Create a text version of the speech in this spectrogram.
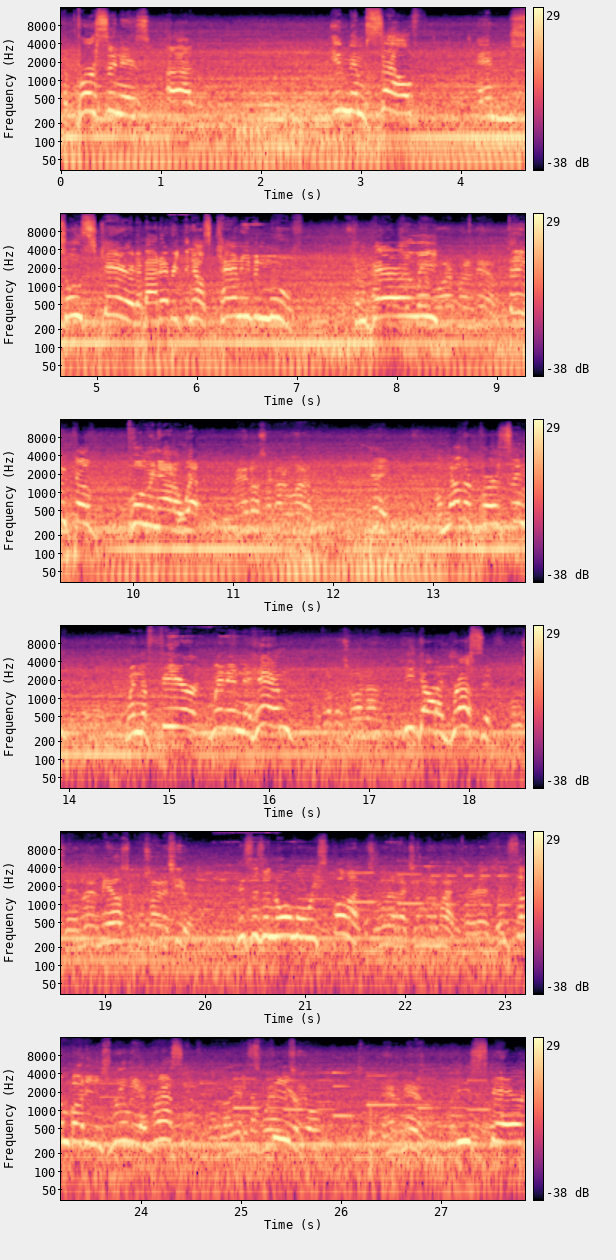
The person is uh, in themselves and so scared about everything else, can't even move, can barely think of pulling out a weapon. Okay, another person, when the fear went into him, he got aggressive. This is a normal response. When somebody is really aggressive, it's fear. He's scared,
